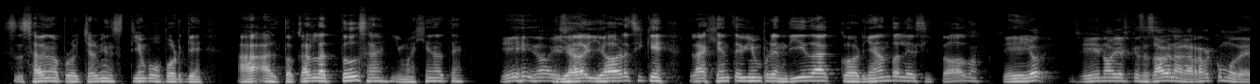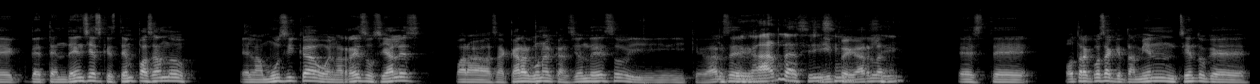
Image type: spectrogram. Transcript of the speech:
saben aprovechar bien su tiempo porque al tocar la tusa, imagínate. Sí, no, y, y, ahora sí que la gente bien prendida, coreándoles y todo. Sí, yo, sí, no, y es que se saben agarrar como de, tendencias que estén pasando en la música o en las redes sociales para sacar alguna canción de eso y, quedarse. Y pegarla, sí. Sí, pegarla. Este, otra cosa que también siento que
